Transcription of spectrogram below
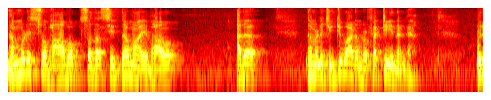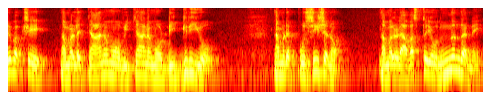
നമ്മുടെ സ്വഭാവം സ്വതസിദ്ധമായ ഭാവം അത് നമ്മളുടെ ചുറ്റുപാടും റിഫ്ലക്റ്റ് ചെയ്യുന്നുണ്ട്. ഒരു പക്ഷേ നമ്മളുടെ ജ്ഞാനമോ വിജ്ഞാനമോ ഡിഗ്രിയോ നമ്മുടെ പൊസിഷനോ നമ്മളുടെ അവസ്ഥയോ ഒന്നും തന്നെ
